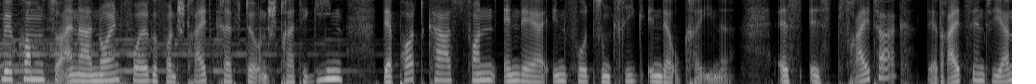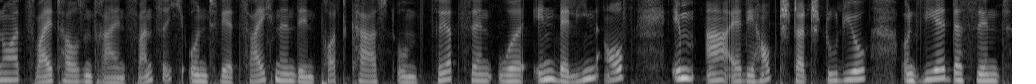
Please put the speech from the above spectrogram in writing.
willkommen zu einer neuen Folge von Streitkräfte und Strategien, der Podcast von NDR Info zum Krieg in der Ukraine. Es ist Freitag, der 13. Januar 2023 und wir zeichnen den Podcast um 14 Uhr in Berlin auf im ARD Hauptstadtstudio und wir, das sind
